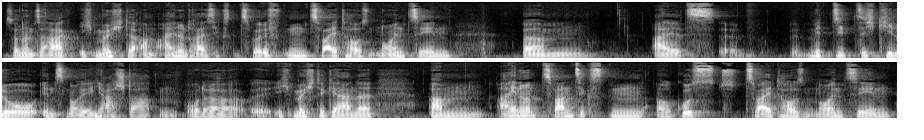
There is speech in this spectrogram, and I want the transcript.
sondern sag, ich möchte am 31.12.2019 ähm, als äh, mit 70 Kilo ins neue Jahr starten oder äh, ich möchte gerne am 21. August 2019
